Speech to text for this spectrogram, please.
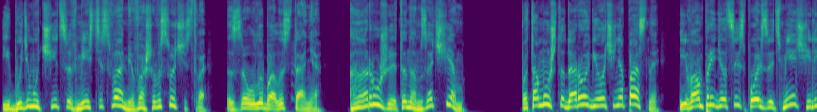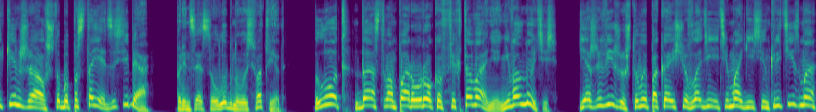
и будем учиться вместе с вами, ваше высочество», — заулыбалась Таня. «А оружие-то нам зачем?» Потому что дороги очень опасны, и вам придется использовать меч или кинжал, чтобы постоять за себя». Принцесса улыбнулась в ответ. «Лот даст вам пару уроков фехтования, не волнуйтесь. Я же вижу, что вы пока еще владеете магией синкретизма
